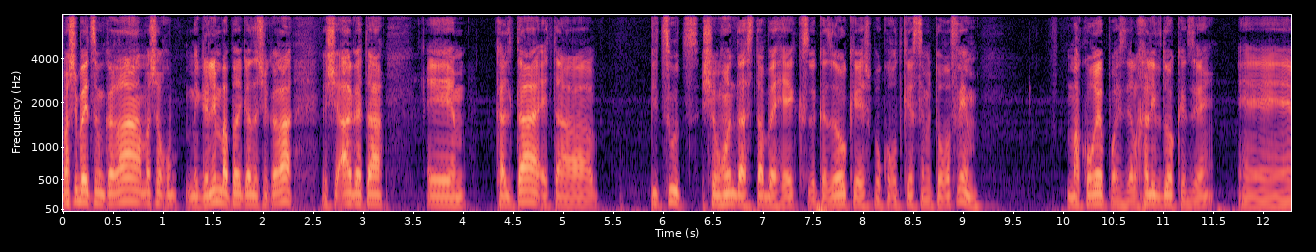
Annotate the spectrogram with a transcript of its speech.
מה שבעצם קרה, מה שאנחנו מגלים בפרק הזה שקרה, זה שאגתה אה, קלטה את הפיצוץ שוונדה עשתה בהקס, וכזה, אוקיי, יש פה קורות קסם מטורפים. מה קורה פה? אז היא הלכה לבדוק את זה. אה,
